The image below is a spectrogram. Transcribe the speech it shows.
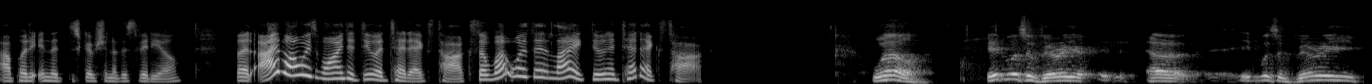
I'll put it in the description of this video. But I've always wanted to do a TEDx talk. So, what was it like doing a TEDx talk? Well, it was a very, uh, it was a very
